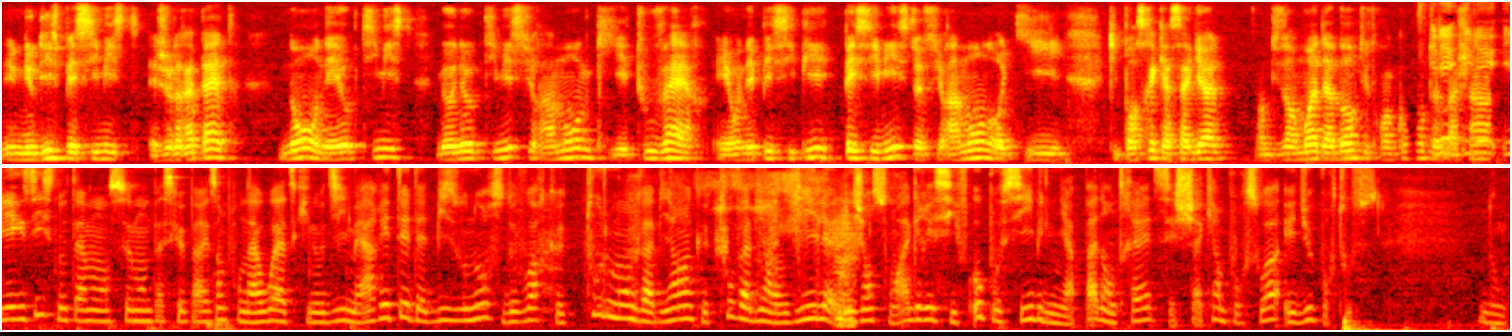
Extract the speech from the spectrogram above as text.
ils nous disent pessimiste. Et je le répète, non, on est optimiste, mais on est optimiste sur un monde qui est ouvert et on est pessimiste sur un monde qui, qui penserait qu'à sa gueule en disant moi d'abord tu te rends compte il, machin. il, existe notamment ce monde parce que par exemple on a Watt qui nous dit mais arrêtez d'être bisounours de voir que tout le monde va bien que tout va bien en ville les gens sont agressifs au possible il n'y a pas d'entraide c'est chacun pour soi et Dieu pour tous donc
